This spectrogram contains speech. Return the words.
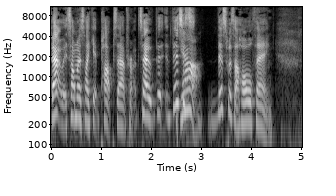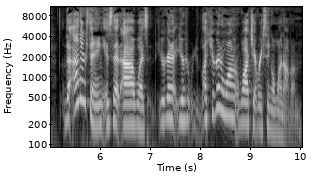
That it's almost like it pops up from. So th- this Yeah. is this was a whole thing. The other thing is that I was you're gonna you're like you're gonna want to watch every single one of them.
